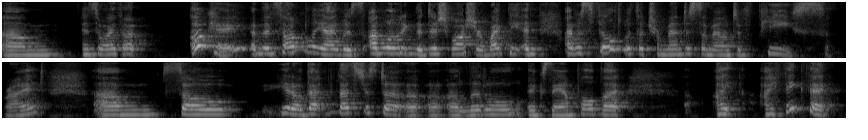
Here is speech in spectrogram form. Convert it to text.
Um, and so I thought, okay. And then suddenly I was unloading the dishwasher, be, and I was filled with a tremendous amount of peace, right? Um, so you know that that's just a, a, a little example, but I I think that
